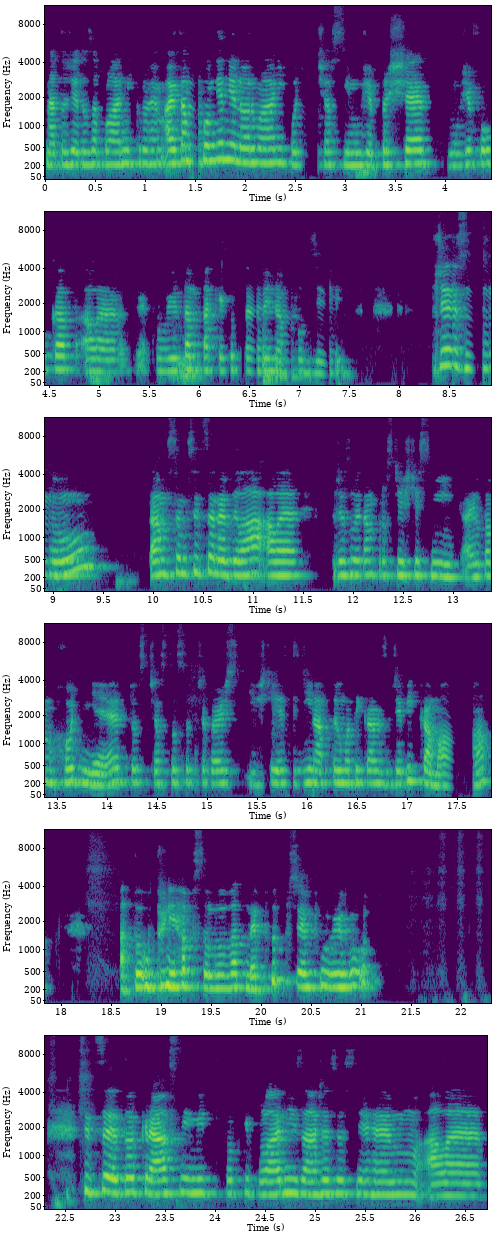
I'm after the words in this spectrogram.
na to, že je to za polární kruhem. A je tam poměrně normální počasí, může pršet, může foukat, ale jako je tam tak jako tady na podzim. Březnu tam jsem sice nebyla, ale březnu je tam prostě ještě sníh a je tam hodně. Dost často se třeba ještě jezdí na pneumatikách s dřebíkama a to úplně absolvovat nepotřebuju. Sice je to krásný mít fotky polární záře se sněhem, ale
